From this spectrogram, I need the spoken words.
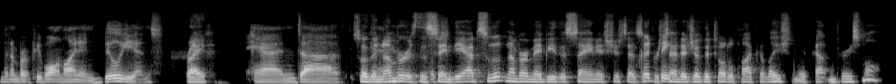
the number of people online in billions. Right. And uh, so the and number is the same. The absolute number may be the same. It's just as a percentage be. of the total population, they've gotten very small.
